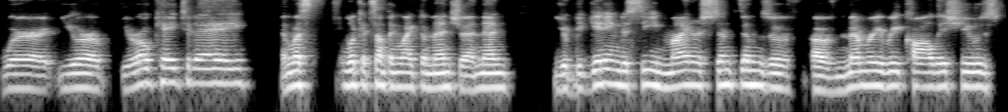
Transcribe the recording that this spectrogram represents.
where you're you're okay today, and let's look at something like dementia, and then you're beginning to see minor symptoms of, of memory recall issues,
